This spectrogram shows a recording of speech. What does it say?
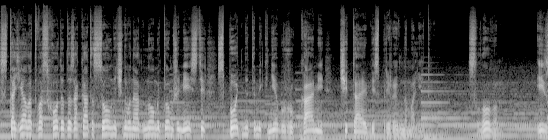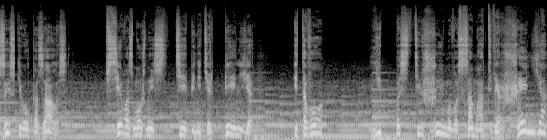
стоял от восхода до заката солнечного на одном и том же месте с поднятыми к небу руками, читая беспрерывно молитву. Словом, изыскивал, казалось, все возможные степени терпения и того непостижимого самоотвержения,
